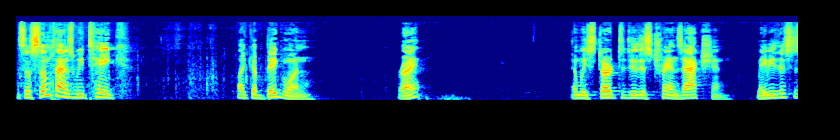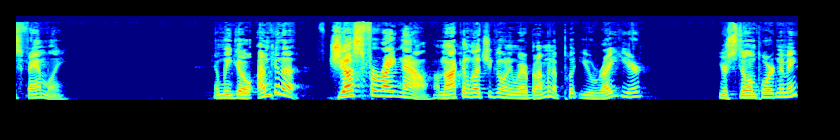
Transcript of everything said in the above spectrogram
And so sometimes we take like a big one, right? and we start to do this transaction. Maybe this is family. And we go, I'm going to, just for right now, I'm not going to let you go anywhere, but I'm going to put you right here. You're still important to me.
